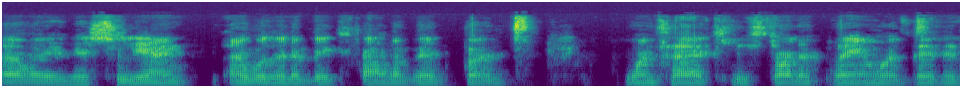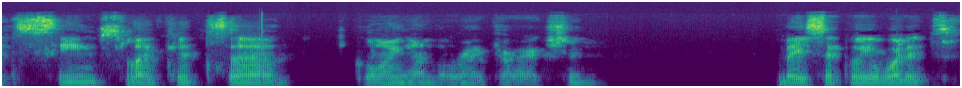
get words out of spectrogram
Uh, initially I, I wasn't a big fan of it but once i actually started playing with it it seems like it's uh going on the right direction. Basically, what it's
